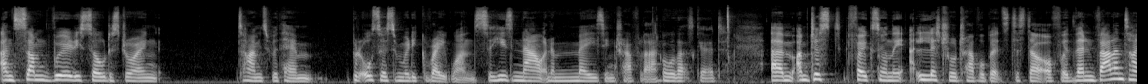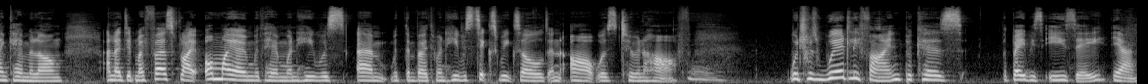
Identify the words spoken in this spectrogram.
And some really soul destroying times with him, but also some really great ones. So he's now an amazing traveller. Oh, that's good. Um, I'm just focusing on the literal travel bits to start off with. Then Valentine came along, and I did my first flight on my own with him when he was um, with them both when he was six weeks old and Art was two and a half, which was weirdly fine because the baby's easy. Yeah.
